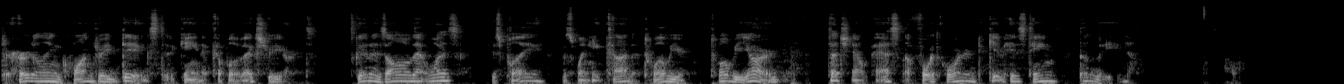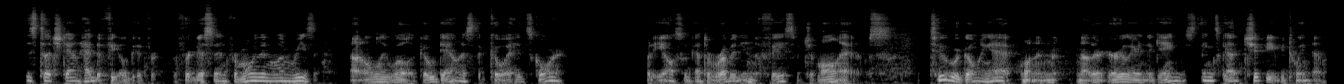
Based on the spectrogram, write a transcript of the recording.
to hurdling Quandre Diggs to gain a couple of extra yards. As good as all of that was, his play was when he caught a 12 yard, 12 yard touchdown pass in the fourth quarter to give his team the lead. This touchdown had to feel good for Ferguson for more than one reason. Not only will it go down as the go ahead score, but he also got to rub it in the face of Jamal Adams. Two were going at one another earlier in the game as things got chippy between them.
